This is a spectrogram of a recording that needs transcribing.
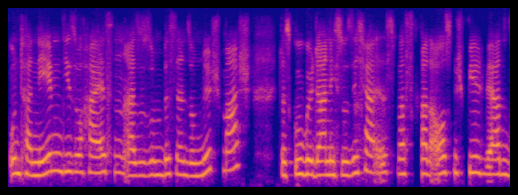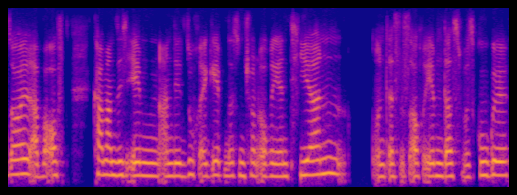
Unternehmen, die so heißen, also so ein bisschen so ein Mischmasch, dass Google da nicht so sicher ist, was gerade ausgespielt werden soll, aber oft kann man sich eben an den Suchergebnissen schon orientieren und es ist auch eben das, was Google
